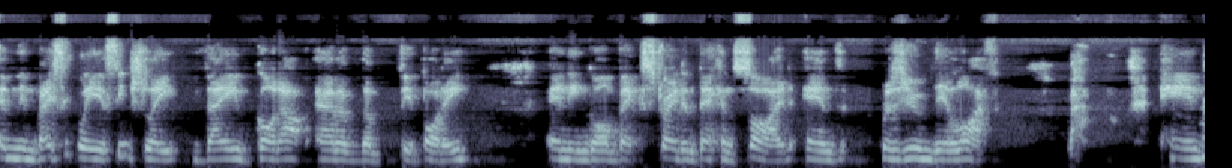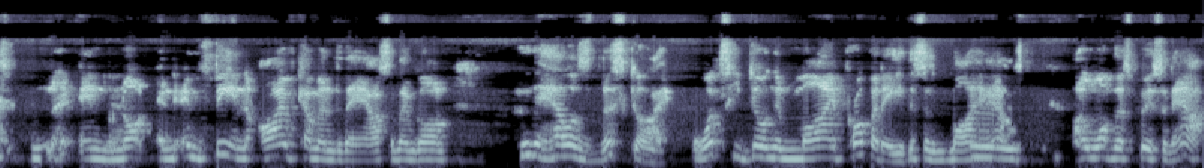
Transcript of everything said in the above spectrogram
and then basically, essentially, they've got up out of the, their body and then gone back straight and back inside and resumed their life. And and not and, and then I've come into the house and they've gone, who the hell is this guy? What's he doing in my property? This is my mm. house. I want this person out.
